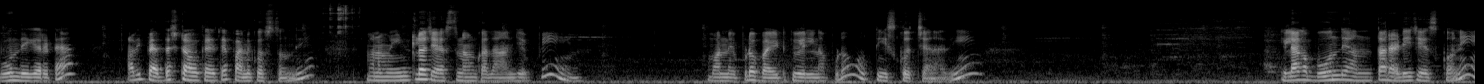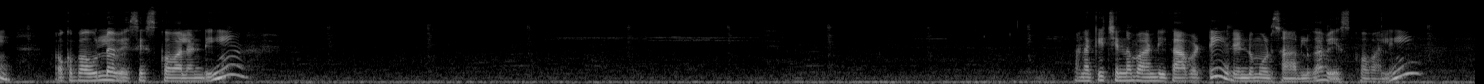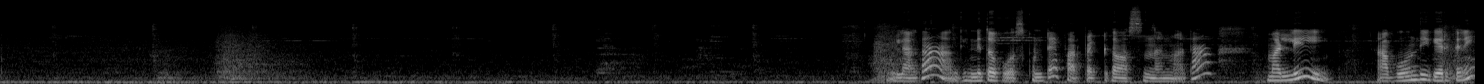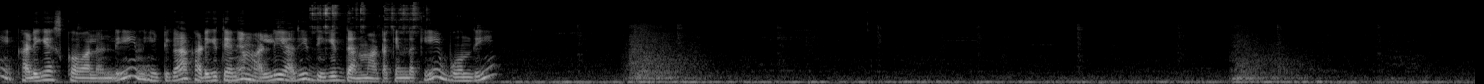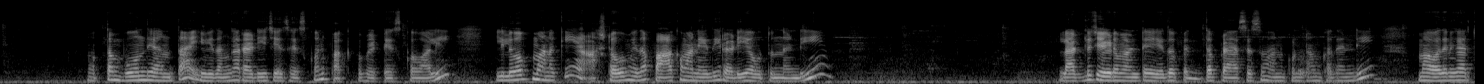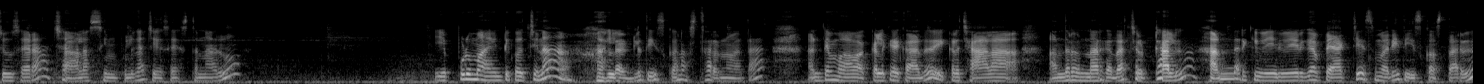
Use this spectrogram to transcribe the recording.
బూందీ గరిట అది పెద్ద స్టవ్కి అయితే పనికొస్తుంది. మనం ఇంట్లో చేస్తున్నాం కదా అని చెప్పి మొన్న ఎప్పుడో బయటకు వెళ్ళినప్పుడు తీసుకొచ్చాను అది. ఇలాగ బూందీ అంతా రెడీ చేసుకొని ఒక బౌల్లో వేసేసుకోవాలండి. మనకి చిన్న బాండి కాబట్టి రెండు మూడు సార్లుగా వేసుకోవాలి. ఇలాగా గిన్నెతో పోసుకుంటే పర్ఫెక్ట్గా వస్తుందన్నమాట. మళ్ళీ ఆ బూందీ గెరిటని కడిగేసుకోవాలండి. నీట్గా కడిగితేనే మళ్ళీ అది దిగిద్ది అనమాట కిందకి బూందీ. మొత్తం బూందీ అంతా ఈ విధంగా రెడీ చేసేసుకొని పక్కకు పెట్టేసుకోవాలి. ఈలోపు మనకి ఆ స్టవ్ మీద పాకం అనేది రెడీ అవుతుందండి. లడ్లు చేయడం అంటే ఏదో పెద్ద ప్రాసెస్ అనుకుంటాం కదండి. మా వదిన గారు చూసారా? చాలా సింపుల్గా చేసేస్తున్నారు. ఎప్పుడు మా ఇంటికి వచ్చినా లడ్లు తీసుకొని వస్తారనమాట అంటే మా ఒక్కరికే కాదు ఇక్కడ చాలా అందరూ ఉన్నారు కదా చుట్టాలు. అందరికీ వేరువేరుగా ప్యాక్ చేసి మరీ తీసుకొస్తారు.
